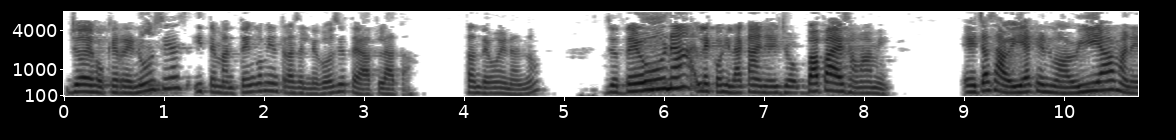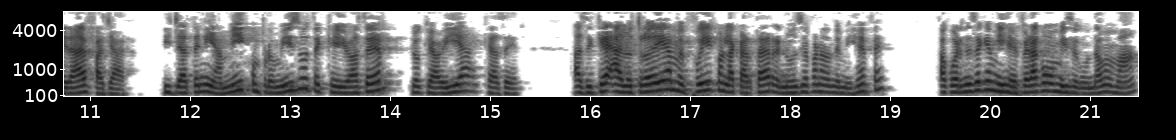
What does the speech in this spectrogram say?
yo dejo que renuncies y te mantengo mientras el negocio te da plata. Tan de buenas, ¿no? Yo de una le cogí la caña y yo, va para esa mami. Ella sabía que no había manera de fallar y ya tenía mi compromiso de que iba a hacer lo que había que hacer. Así que al otro día me fui con la carta de renuncia para donde mi jefe. Acuérdense que mi jefe era como mi segunda mamá,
